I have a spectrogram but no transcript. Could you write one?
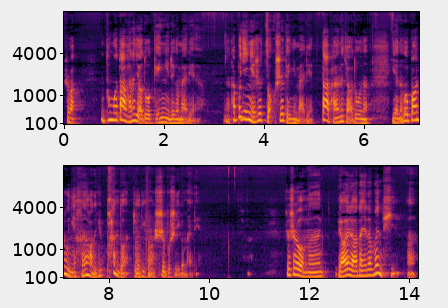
是吧？你通过大盘的角度给你这个买点啊，它不仅仅是走势给你买点，大盘的角度呢，也能够帮助你很好的去判断这个地方是不是一个买点。这是我们聊一聊大家的问题啊。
